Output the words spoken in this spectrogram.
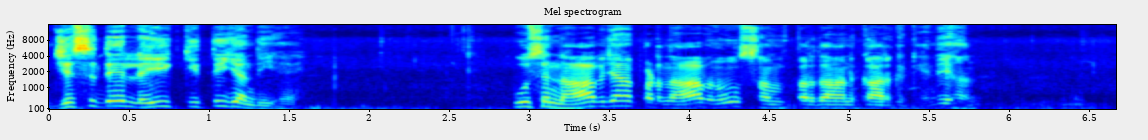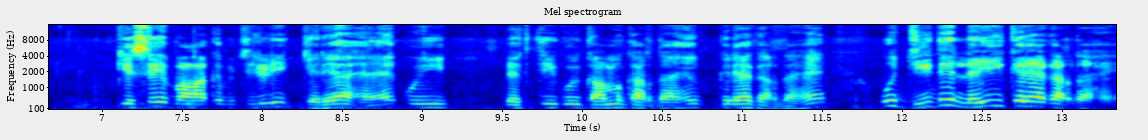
ਜਿਸ ਦੇ ਲਈ ਕੀਤੀ ਜਾਂਦੀ ਹੈ ਉਸ ਨਾਭ ਜਾਂ ਪੜਨਾਵ ਨੂੰ ਸੰਪਰਦਾਨ ਕਾਰਕ ਕਹਿੰਦੇ ਹਨ। ਕਿਸੇ ਵਾਕ ਵਿੱਚ ਜਿਹੜੀ ਕਿਰਿਆ ਹੈ, ਕੋਈ ਵਿਅਕਤੀ ਕੋਈ ਕੰਮ ਕਰਦਾ ਹੈ, ਕਿਰਿਆ ਕਰਦਾ ਹੈ, ਉਹ ਜਿਹਦੇ ਲਈ ਕਿਰਿਆ ਕਰਦਾ ਹੈ,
